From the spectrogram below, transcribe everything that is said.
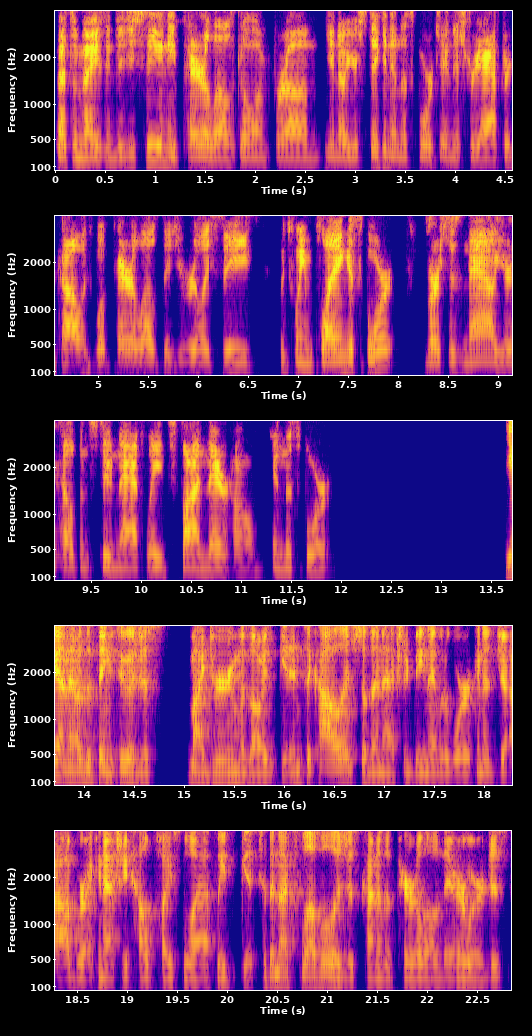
That's amazing. Did you see any parallels going from, you know, you're sticking in the sports industry after college? What parallels did you really see between playing a sport versus now you're helping student athletes find their home in the sport? Yeah, and that was the thing too, is just my dream was always get into college. So then actually being able to work in a job where I can actually help high school athletes get to the next level is just kind of the parallel there where just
